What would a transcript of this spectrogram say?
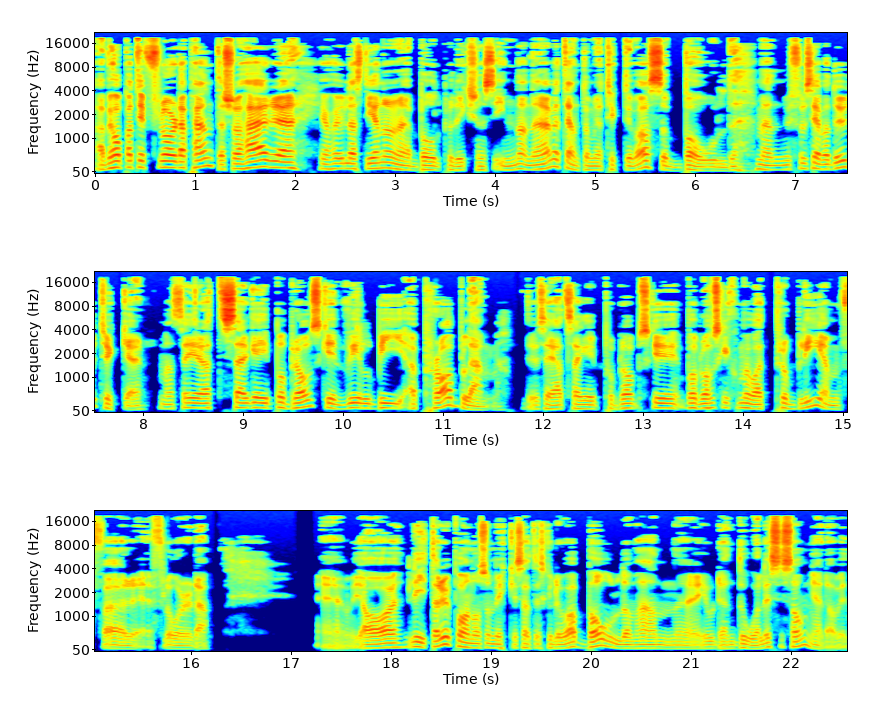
ja. vi hoppar till Florida Panthers. och här, eh, jag har ju läst igenom de här bold predictions innan. Jag vet inte om jag tyckte det var så bold, men vi får se vad du tycker. Man säger att Sergej Bobrovski will be a problem. Det vill säga att Sergej Bobrovski, Bobrovski kommer vara ett problem för eh, Florida. Eh, ja, litar du på honom så mycket så att det skulle vara bold om han gjorde en dålig säsong här, David?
